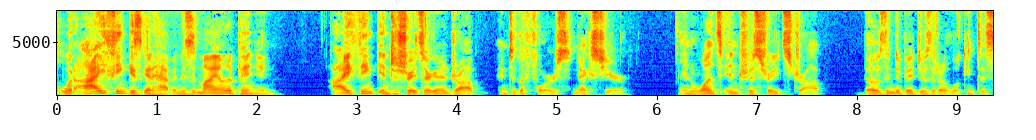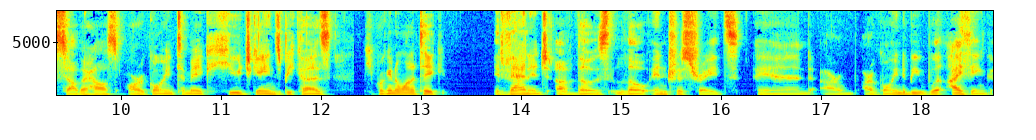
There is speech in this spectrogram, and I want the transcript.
what I think is going to happen, this is my own opinion, I think interest rates are going to drop into the fours next year. And once interest rates drop, those individuals that are looking to sell their house are going to make huge gains because people are going to want to take advantage of those low interest rates and are are going to be I think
